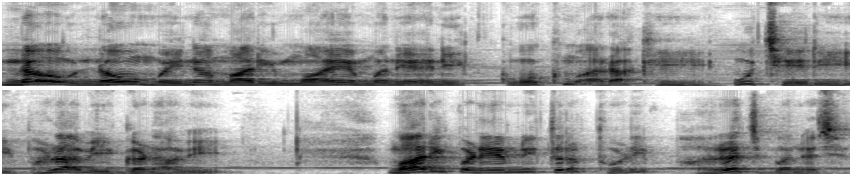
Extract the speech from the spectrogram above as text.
નવ નવ મહિના મારી માએ મને એની કોખમાં રાખી, ઉછેરી, ભણાવી, ગણાવી. મારી પણ એમની તરફ થોડી ફરજ બને છે.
